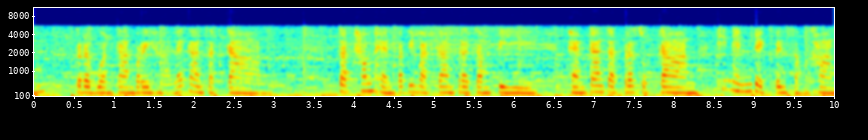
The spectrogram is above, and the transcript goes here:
2 กระบวนการบริหารและการจัดการ จัดทำแผนปฏิบัติการประจำปี แผนการจัดประสบการณ์ที่เน้นเด็กเป็นสำคัญ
